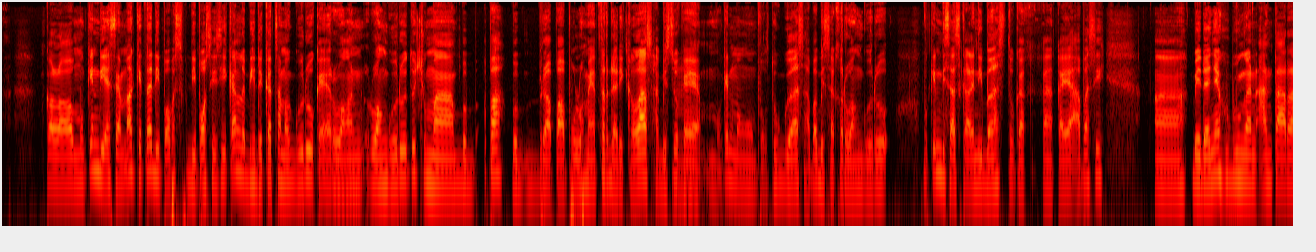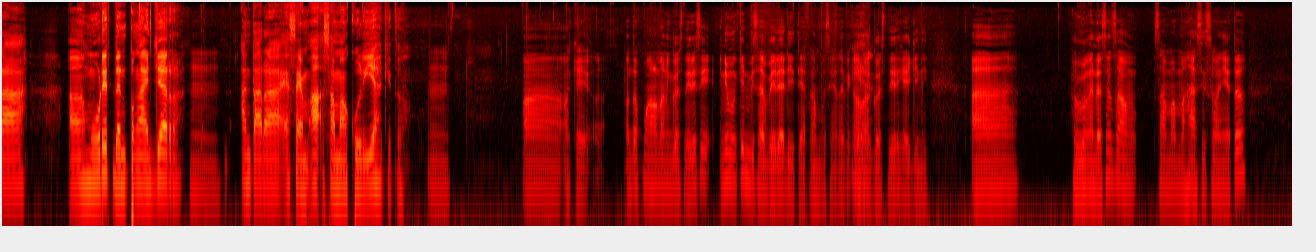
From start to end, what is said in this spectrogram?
kalau mungkin di SMA kita dipos- diposisikan lebih dekat sama guru kayak Hmm. ruangan ruang guru tuh cuma be- apa beberapa puluh meter dari kelas habis itu Hmm. kayak mungkin mau ngumpul tugas apa bisa ke ruang guru mungkin bisa sekalian dibahas tuh Kak, kayak apa sih eh, bedanya hubungan antara eh, murid dan pengajar hmm, antara SMA sama kuliah gitu. hmm. Eh, oke eh, untuk pengalaman gue sendiri sih ini mungkin bisa beda di tiap kampus ya tapi kalau Iya. gue sendiri kayak gini eh hubungan dosen sama sama mahasiswanya itu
